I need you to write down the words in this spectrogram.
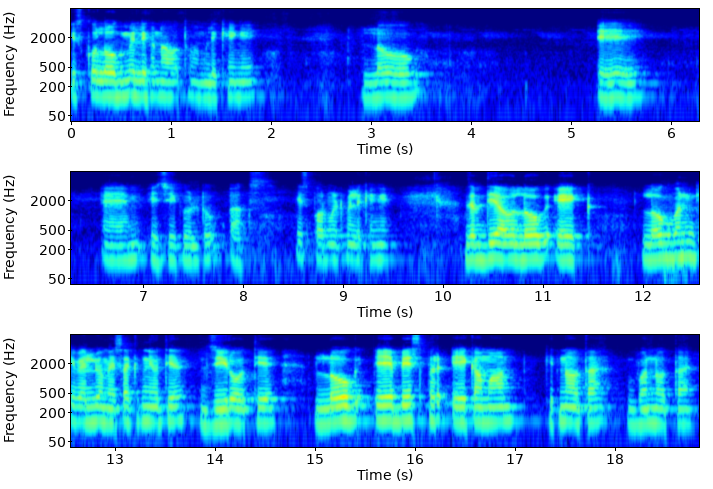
इसको लोग में लिखना हो तो हम लिखेंगे log A M is equal to X इस फॉर्मेट में लिखेंगे। जब दिया हो लोग एक लोग वन की वैल्यू हमेशा कितनी होती है? ज़ीरो होती है। लोग ए बेस पर ए का मान कितना होता है? वन होता है।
